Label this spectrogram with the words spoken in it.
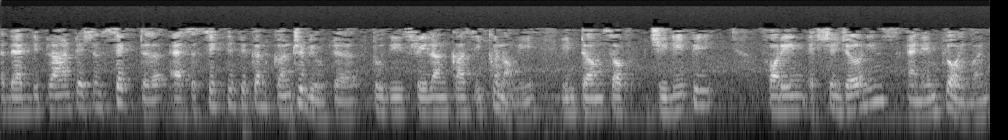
that the plantation sector as a significant contributor to the Sri Lanka's economy in terms of GDP, foreign exchange earnings and employment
